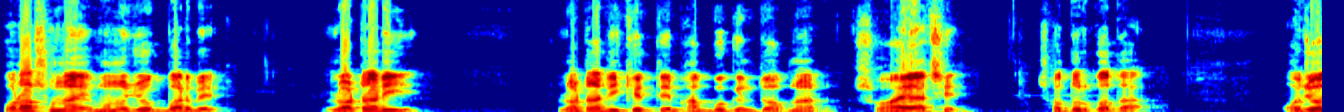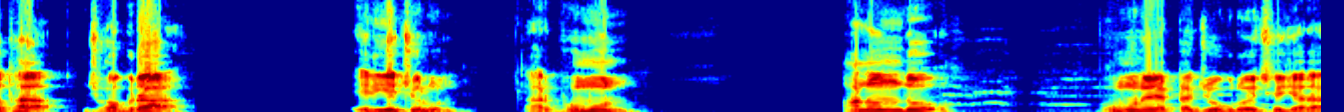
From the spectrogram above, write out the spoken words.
পড়াশোনায় মনোযোগ বাড়বে। লটারি লটারি ক্ষেত্রে ভাগ্য কিন্তু আপনার সহায় আছে। সতর্কতা অযথা ঝগড়া এড়িয়ে চলুন আর ভ্রমণ, আনন্দ ভ্রমণের একটা যোগ রয়েছে যারা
